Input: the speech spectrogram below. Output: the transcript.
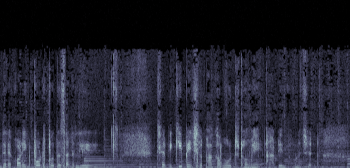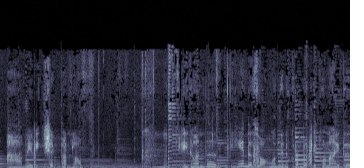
இந்த ரெக்கார்டிங் போடும்போது சடன்லி சரி விக்கி பேஜில் பார்க்காம விட்டுட்டோமே அப்படின்னு தோணுச்சு. மேபி செக் பண்ணலாம். இது வந்து ஏன் இந்த சாங் வந்து எனக்கு ரொம்ப பிடிக்கும்னா இது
